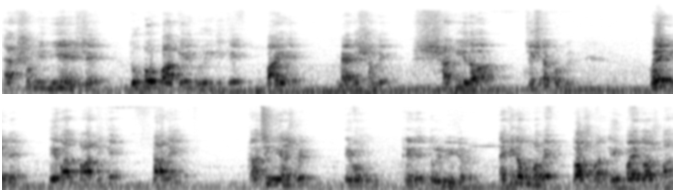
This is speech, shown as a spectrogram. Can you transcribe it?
একসঙ্গে নিয়ে এসে দুটো পাকে দুই দিকে বাইরে ম্যাটের সঙ্গে সাটিয়ে দেওয়ার চেষ্টা করবেন। হয়ে গেলে এবার পাটিকে টানে, কাছে নিয়ে আসবেন এবং ঠেলে তুলে নিয়ে যাবেন। একই রকম ভাবে দশ বার, এই পায়ে দশ বার,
